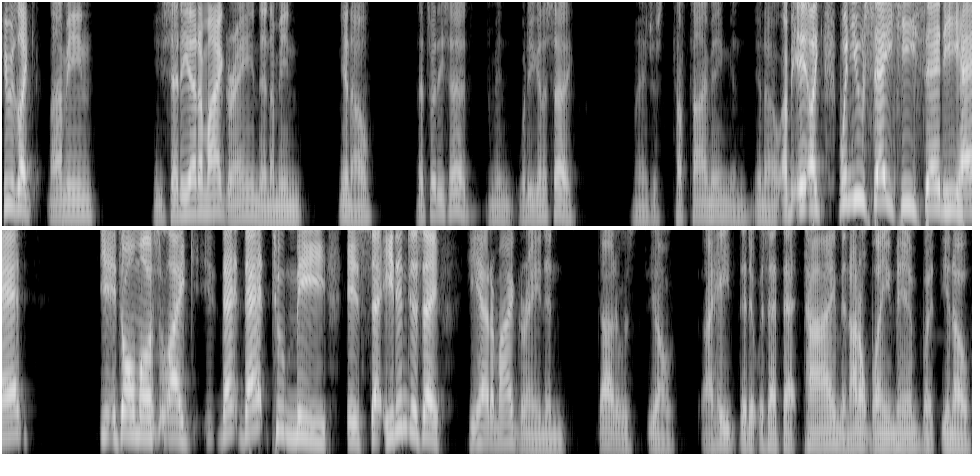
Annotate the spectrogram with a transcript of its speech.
he was like, I mean, he said he had a migraine, and I mean, you know, that's what he said. I mean, what are you gonna say? Man, just tough timing, and you know, I mean, it, like when you say he said he had, it's almost like that. That to me is he didn't just say he had a migraine, and God, it was you know, I hate that it was at that time, and I don't blame him, but you know,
